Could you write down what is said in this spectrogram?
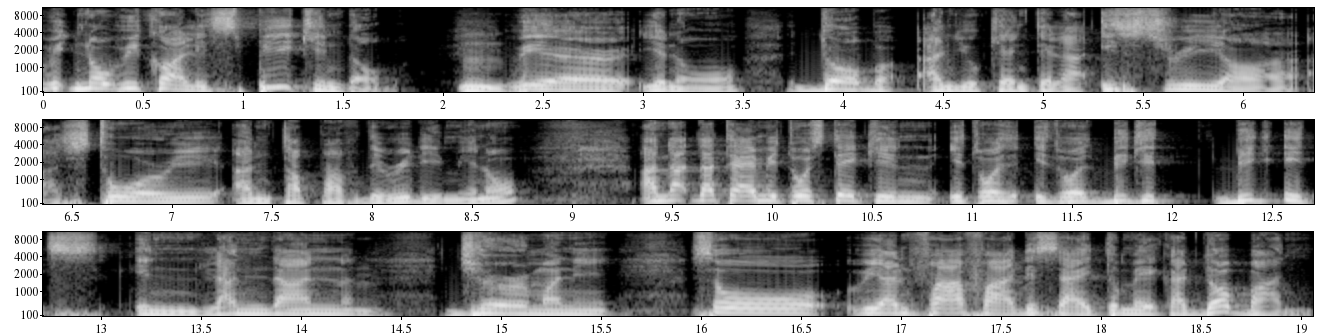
we no we call it speaking dub. Mm. Where you know dub and you can tell a history or a story on top of the rhythm, you know, and at that time it was taking it was it was big hit, big hits in London, mm. Germany. So we and Fafa decided to make a dub band.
